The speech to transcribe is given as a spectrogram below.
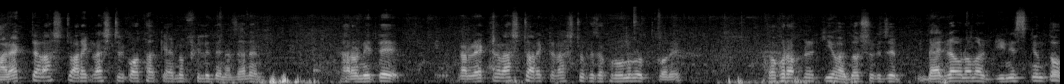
আর একটা রাষ্ট্র আরেক রাষ্ট্রের কথা কেন ফেলে দেয় না, জানেন? কারণ এতে, কারণ একটা রাষ্ট্র আরেকটা রাষ্ট্রকে যখন অনুরোধ করে, তখন আপনার কি হয় দর্শকের যে ব্যাকগ্রাউন্ড আমার গ্রিন স্ক্রিন তো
